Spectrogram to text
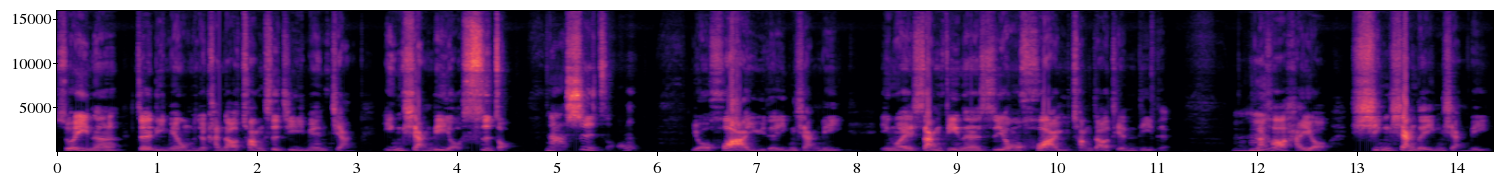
所以呢，这里面我们就看到《创世纪》里面讲影响力有四种，哪四种？有话语的影响力，因为上帝呢是用话语创造天地的，嗯然后还有形象的影响力，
